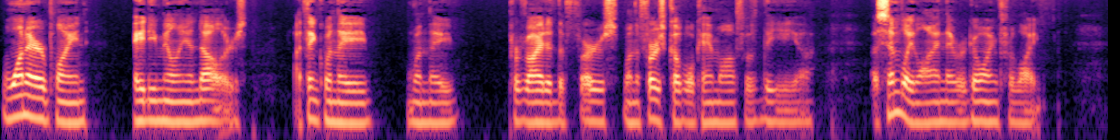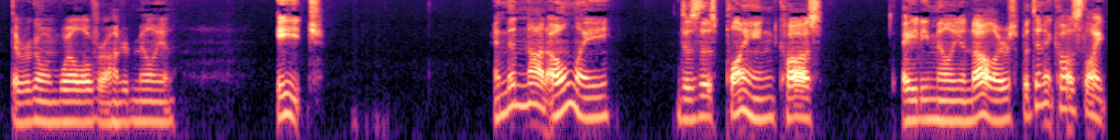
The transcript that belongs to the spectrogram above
One airplane, $80 million. I think when they, when they provided the first, when the first couple came off of the uh, assembly line, they were going for like, they were going well over 100 million each and then not only does this plane cost $80 million, but then it costs like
